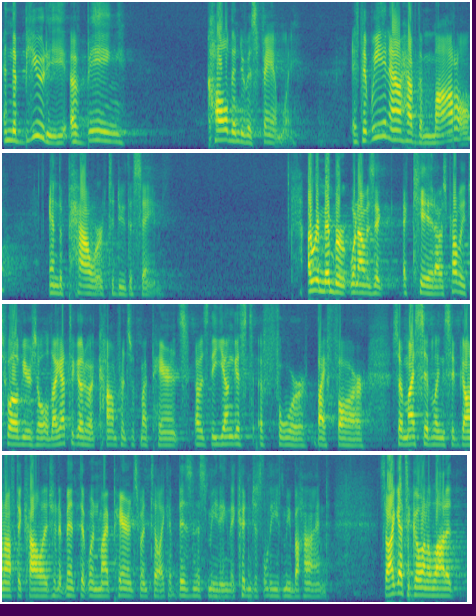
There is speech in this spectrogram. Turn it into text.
And the beauty of being called into his family is that we now have the model and the power to do the same. I remember when I was a, a, kid, I was probably 12 years old. I got to go to a conference with my parents. I was the youngest of four by far. So my siblings had gone off to college, and it meant that when my parents went to like a business meeting, they couldn't just leave me behind. So I got to go on a lot of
